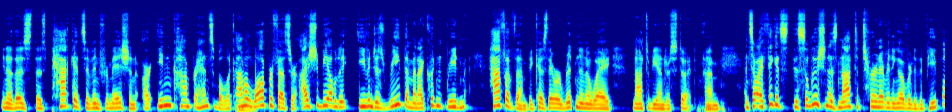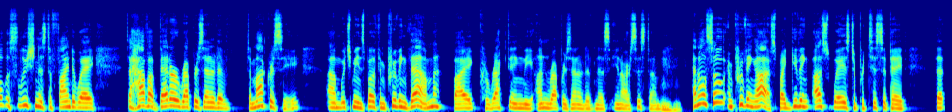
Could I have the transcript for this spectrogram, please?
you know those those packets of information are incomprehensible. Like I'm a mm-hmm. law professor, I should be able to even just read them, and I couldn't read half of them because they were written in a way not to be understood. Mm-hmm. Um, and so I think it's the solution is not to turn everything over to the people. The solution is to find a way to have a better representative democracy, um, which means both improving them by correcting the unrepresentativeness in our system mm-hmm. and also improving us by giving us ways to participate that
